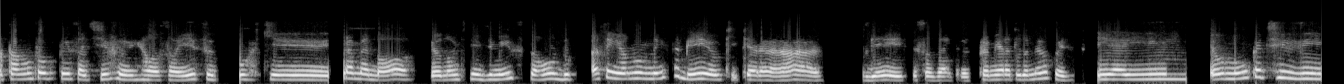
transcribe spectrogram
Eu tava um pouco pensativa em relação a isso, porque para menor eu não tinha dimensão do. Assim, eu não, nem sabia o que, que era ah, gays, pessoas héteras. Pra mim era tudo a mesma coisa. E aí eu nunca tive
